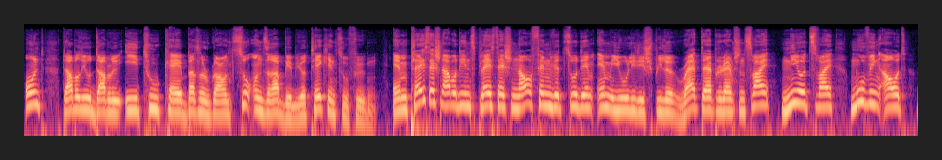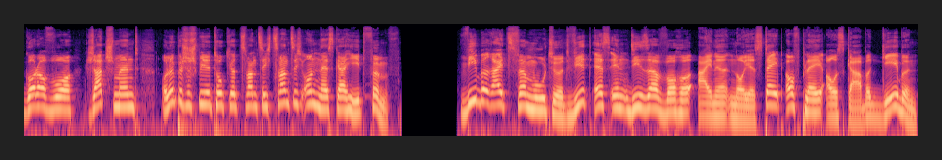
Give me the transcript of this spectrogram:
und WWE 2K Battlegrounds zu unserer Bibliothek hinzufügen. Im PlayStation-Abo-Dienst PlayStation Now finden wir zudem im Juli die Spiele Red Dead Redemption 2, Neo 2, Moving Out, God of War, Judgment, Olympische Spiele Tokio 2020 und Nesca Heat 5. Wie bereits vermutet, wird es in dieser Woche eine neue State of Play Ausgabe geben.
